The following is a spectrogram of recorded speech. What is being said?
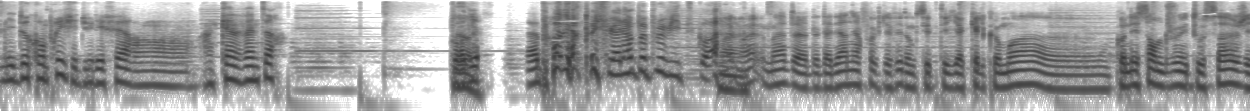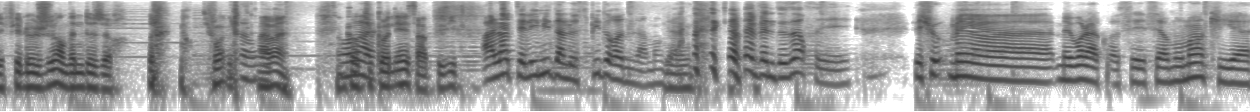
les deux compris, j'ai dû les faire en, en 15-20 heures. Pour, Ah ouais. dire, euh, pour dire que je suis allé un peu plus vite, quoi. Ouais. Ouais, moi, la dernière fois que je l'ai fait, donc c'était il y a quelques mois, euh, connaissant le jeu et tout ça, j'ai fait le jeu en 22 heures. Donc, tu vois, Ah ouais. quand Ouais. tu connais, ça va plus vite. Ah là, t'es limite dans le speedrun, là, mon gars. Ouais. Quand même, 22 heures, c'est chaud. Mais euh, mais voilà quoi, c'est c'est un moment qui euh,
